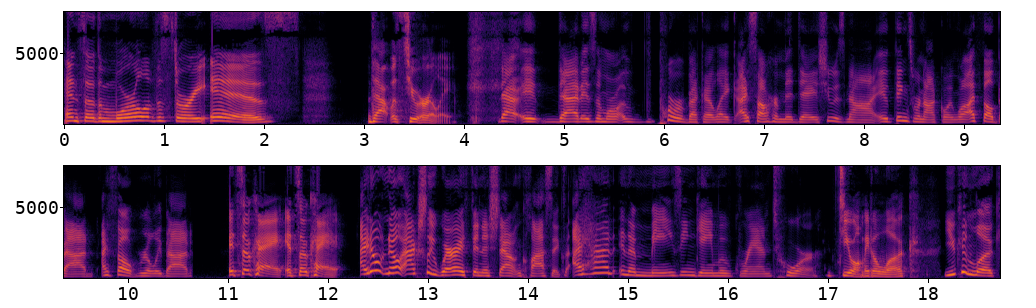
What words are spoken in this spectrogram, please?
And so the moral of the story is that was too early. That it that is a moral. poor Rebecca. Like I saw her midday. She was not. It, things were not going well. I felt bad. I felt really bad. It's okay. It's okay. I don't know actually where I finished out in classics. I had an amazing game of Grand Tour. Do you want me to look? You can look.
